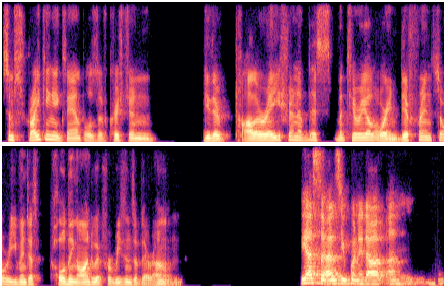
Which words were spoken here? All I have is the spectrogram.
some striking examples of Christian either toleration of this material or indifference or even just holding on to it for reasons of their own. Yes, yeah, so as you pointed out, um,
